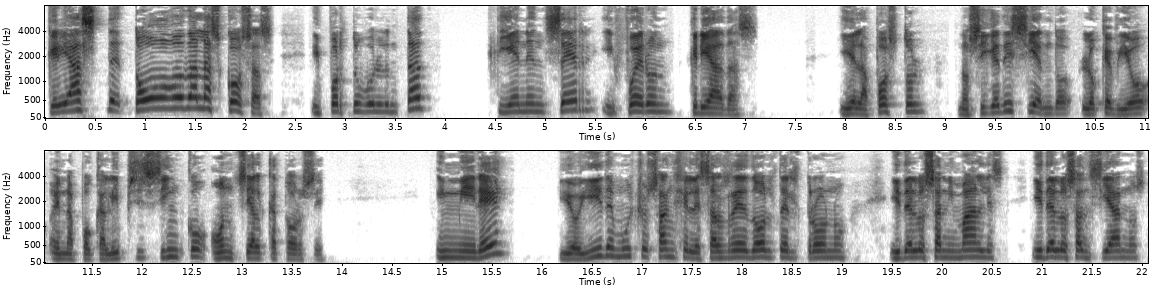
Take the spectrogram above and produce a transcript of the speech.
creaste todas las cosas y por tu voluntad tienen ser y fueron criadas. Y el apóstol nos sigue diciendo lo que vio en Apocalipsis 5, 11 al 14. Y miré y oí de muchos ángeles alrededor del trono y de los animales y de los ancianos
